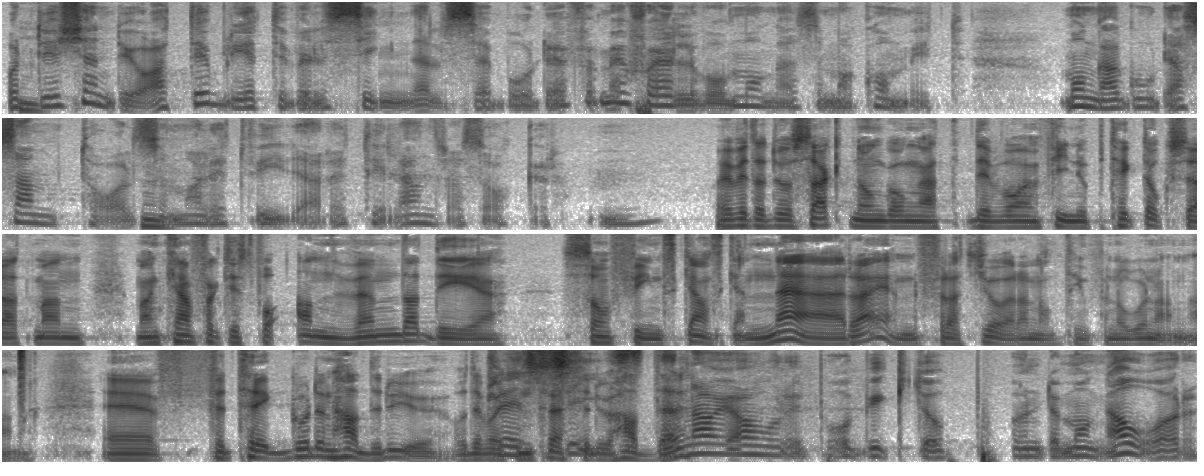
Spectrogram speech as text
Och mm. det kände jag att det blev till välsignelse både för mig själv och många som har kommit. Många goda samtal som mm. har lett vidare till andra saker. Mm. Och jag vet att du har sagt någon gång att det var en fin upptäckt också att man, man kan faktiskt få använda det som finns ganska nära en för att göra någonting för någon annan. Eh, för trädgården hade du ju och det var Precis, ett intresse du hade. den har jag hållit på och byggt upp under många år.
